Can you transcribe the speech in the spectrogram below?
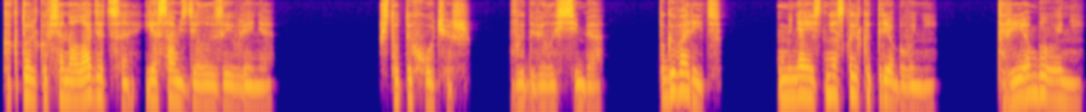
Как только все наладится, я сам сделаю заявление. «Что ты хочешь?» — выдавил из себя. «Поговорить. У меня есть несколько требований». «Требований?»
